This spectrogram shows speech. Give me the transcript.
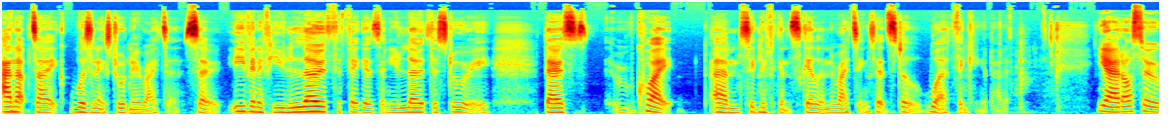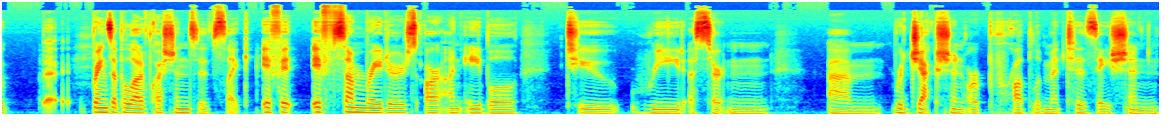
And Updike was an extraordinary writer. So, even if you loathe the figures and you loathe the story, there's quite um, significant skill in the writing. So, it's still worth thinking about it. Yeah, it also uh, brings up a lot of questions. It's like if it if some readers are unable to read a certain um, rejection or problematization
